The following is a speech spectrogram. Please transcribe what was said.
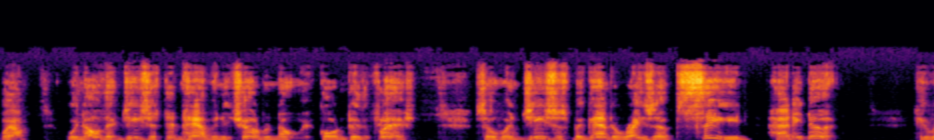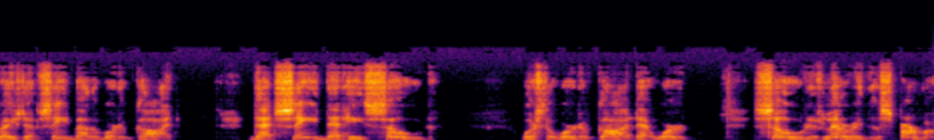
Well, we know that Jesus didn't have any children, don't we, according to the flesh. So when Jesus began to raise up seed, how'd he do it? He raised up seed by the word of God. That seed that he sowed was the word of God. That word sowed is literally the sperma.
